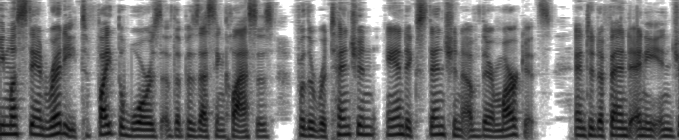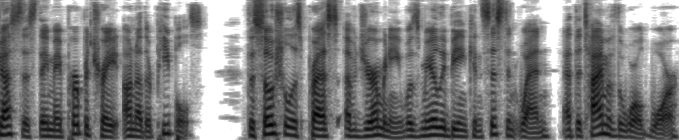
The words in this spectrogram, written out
He must stand ready to fight the wars of the possessing classes for the retention and extension of their markets, and to defend any injustice they may perpetrate on other peoples. The socialist press of Germany was merely being consistent when, at the time of the World War,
